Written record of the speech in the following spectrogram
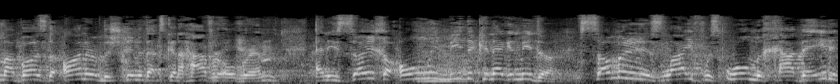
habo is the honor of the Shechina that's going to hover over him. And he's zoicha only mida keneged mida. Somebody in his life was all mechabed.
